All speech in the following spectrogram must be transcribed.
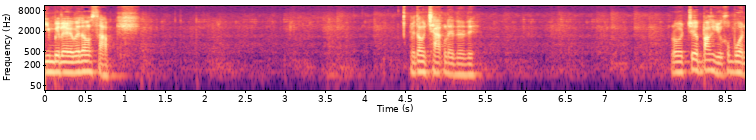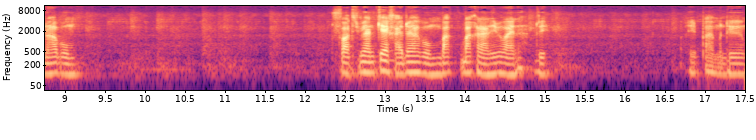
ยิงไปเลยไม่ต้องสับ ไม่ต้องชักเลยเดี๋ยวดิโรเจอร์บักอยู่ข้างบนนะครับผมฝากทีมงานแก้ไขด้วยนะครับผมบักบักขนาดนี้ไม่ไหวนะดูดิไอ้ป้ายเหมือนเดิม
